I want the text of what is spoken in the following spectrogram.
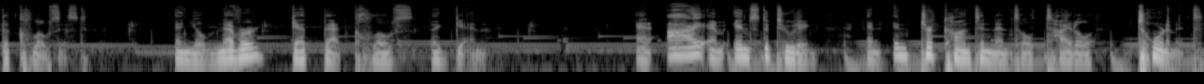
the closest, and you'll never get that close again. And I am instituting an intercontinental title tournament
